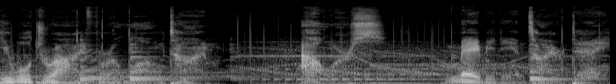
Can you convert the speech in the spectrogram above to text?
You will drive for a long time hours, maybe the entire day.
